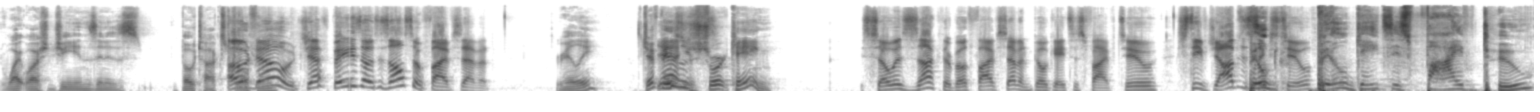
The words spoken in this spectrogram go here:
whitewashed jeans and his Botox. Oh no, Jeff Bezos is also five seven. Really? Jeff Yeah, Bezos is a short king. So is Zuck. They're both five seven. Bill Gates is five two. Steve Jobs is Bill six two. Bill Gates is five two.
